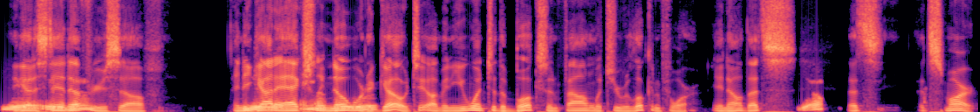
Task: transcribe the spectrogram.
yeah. You got to stand up been, for yourself. And you got to actually know where to go too. I mean, you went to the books and found what you were looking for. You know, that's yeah, that's that's smart.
